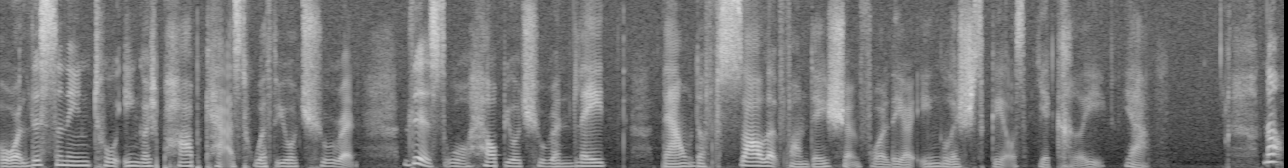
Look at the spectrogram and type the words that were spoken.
or listening to English podcast with your children. This will help your children lay down the solid foundation for their English skills. 也可以呀。那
